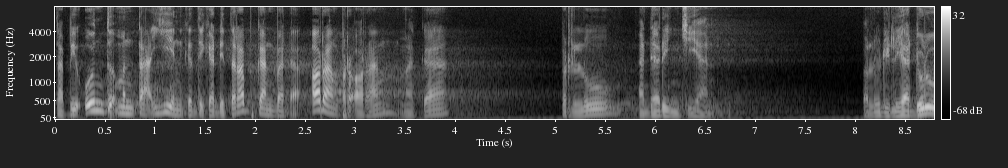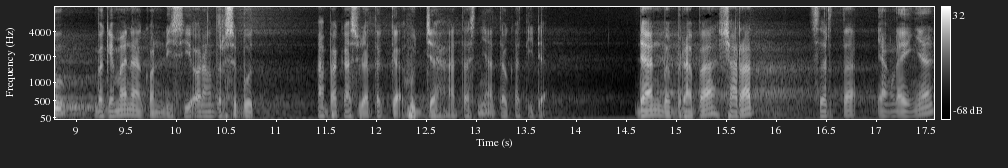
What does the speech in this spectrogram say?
tapi untuk mentakyin ketika diterapkan pada orang per orang maka perlu ada rincian Perlu dilihat dulu bagaimana kondisi orang tersebut. apakah sudah tegak hujah atasnya ataukah tidak. Dan beberapa syarat serta yang lainnya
